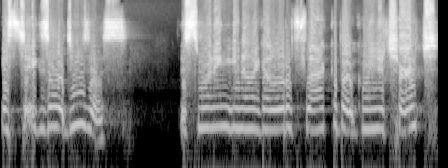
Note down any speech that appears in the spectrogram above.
It's to exalt Jesus. This morning, you know, I got a little flack about going to church.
